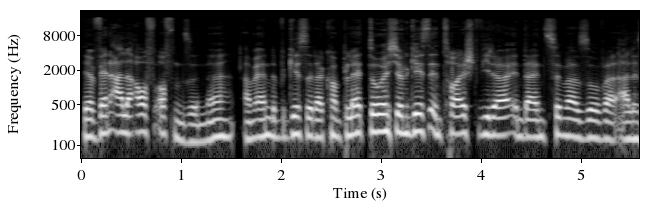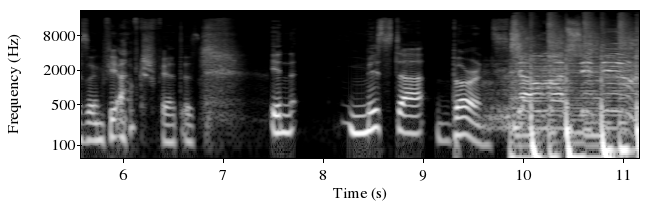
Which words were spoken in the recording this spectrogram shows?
Ja, wenn alle auf offen sind, ne? Am Ende gehst du da komplett durch und gehst enttäuscht wieder in dein Zimmer, so weil alles irgendwie abgesperrt ist. In Mr. Burns. So much to do,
